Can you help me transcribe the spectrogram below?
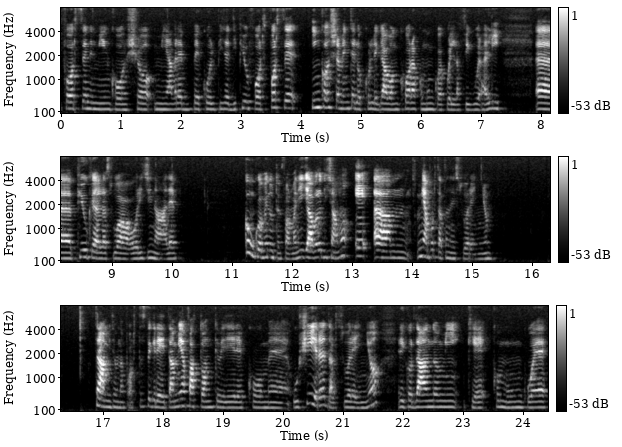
forse nel mio inconscio mi avrebbe colpita di più, for- forse inconsciamente lo collegavo ancora comunque a quella figura lì eh, più che alla sua originale. Comunque è venuto in forma di diavolo, diciamo, e um, mi ha portato nel suo regno tramite una porta segreta. Mi ha fatto anche vedere come uscire dal suo regno, ricordandomi che comunque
